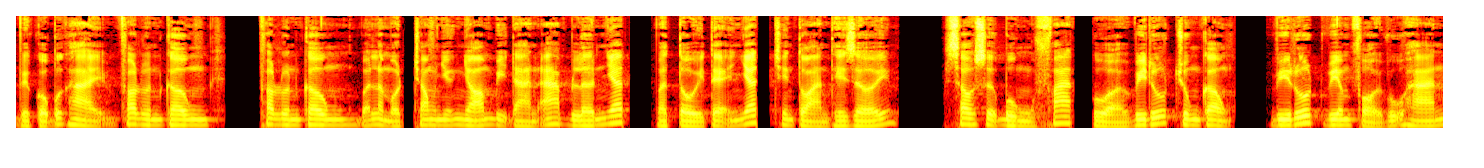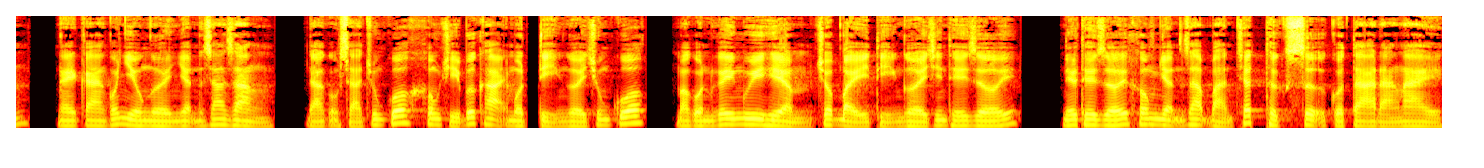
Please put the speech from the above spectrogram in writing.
về cuộc bức hại Pháp Luân Công. Pháp Luân Công vẫn là một trong những nhóm bị đàn áp lớn nhất và tồi tệ nhất trên toàn thế giới. Sau sự bùng phát của virus Trung Cộng, virus viêm phổi Vũ Hán, ngày càng có nhiều người nhận ra rằng Đảng Cộng sản Trung Quốc không chỉ bức hại một tỷ người Trung Quốc mà còn gây nguy hiểm cho 7 tỷ người trên thế giới. Nếu thế giới không nhận ra bản chất thực sự của tà đảng này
